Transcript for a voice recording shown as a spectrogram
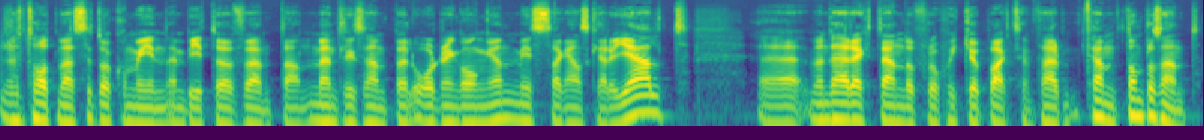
resultatmässigt då kom in en bit över förväntan. Men till exempel orderingången missade ganska rejält. Eh, men det här räckte ändå för att skicka upp aktien för 15 procent.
